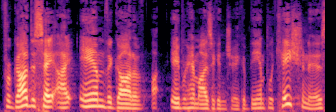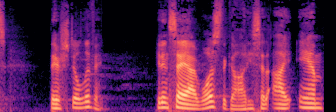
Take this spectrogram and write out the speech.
for God to say, I am the God of uh, Abraham, Isaac, and Jacob, the implication is they're still living. He didn't say, I was the God. He said, I am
